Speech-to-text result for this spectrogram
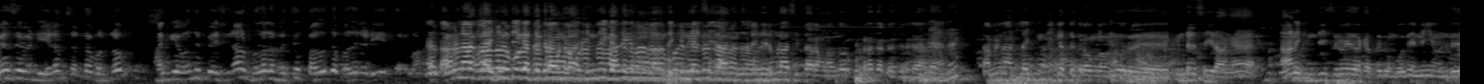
பேச வேண்டிய இடம் சட்டமன்றம். அங்கே வந்து பேசினால் முதலமைச்சர் தகுந்த பதிலடியை தருவார். தமிழ்நாட்டுல ஹிந்தி கத்துக்கிறவங்கள? ஹிந்தி கத்துக்கிறவங்கள வந்து கிண்டல் செய்யறாங்கன்னு சொல்லி நிர்மலா சீதாராமன் வந்து ஒரு குற்றச்சாட்டு வச்சிருக்காங்க தமிழ்நாட்டுல ஹிந்தி கத்துக்கிறவங்கள வந்து ஒரு கிண்டல் செய்றாங்க. நானும் ஹிந்தி சிறுவயதில் கத்துக்கும் போது என்னையும் வந்து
